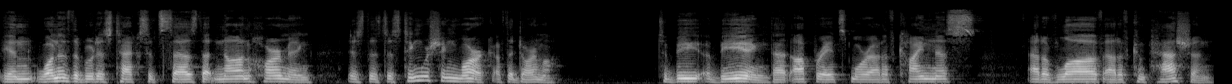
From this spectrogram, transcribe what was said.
in one of the Buddhist texts, it says that non harming is the distinguishing mark of the Dharma. To be a being that operates more out of kindness, out of love, out of compassion,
